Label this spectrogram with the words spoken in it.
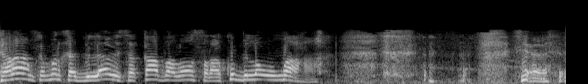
Kalaamka markaad bilaabaysa qaab baa loo saraa ku bilow maaha.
